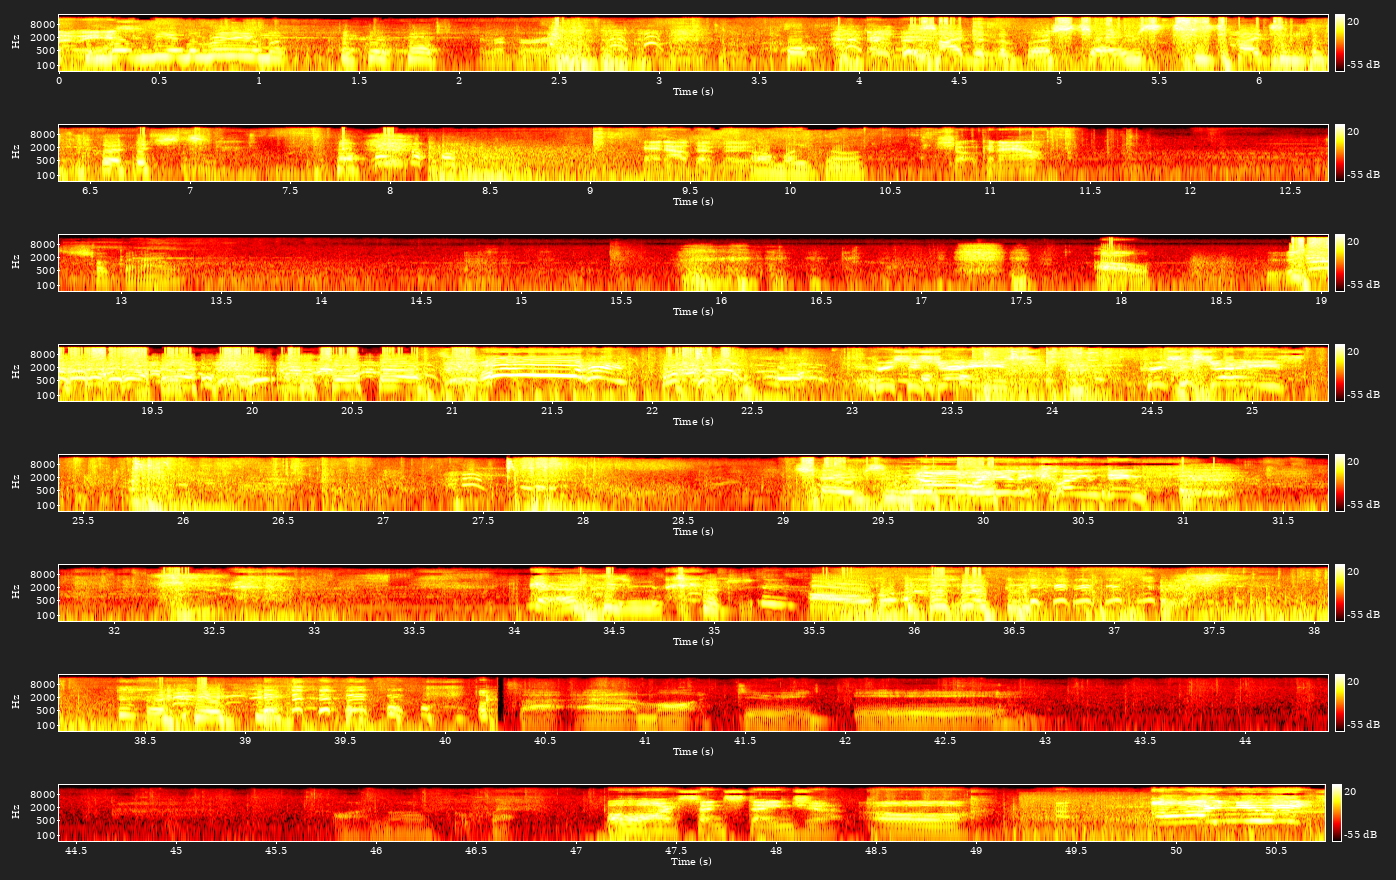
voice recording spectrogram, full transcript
help! No, he he me in the room! Rubber room. Just hide in the bush, James. Just hide in the bush. Okay, now don't move. oh my god. Shotgun out. Shotgun out. oh. Creases J's! Creases J's! James, No, I nearly claimed him! oh. That am I doing here? I'm a crap. Oh, I sense danger. Oh. Oh, I knew it!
